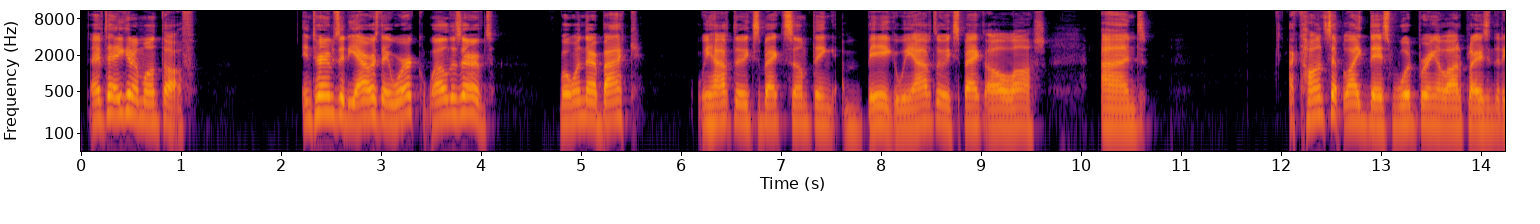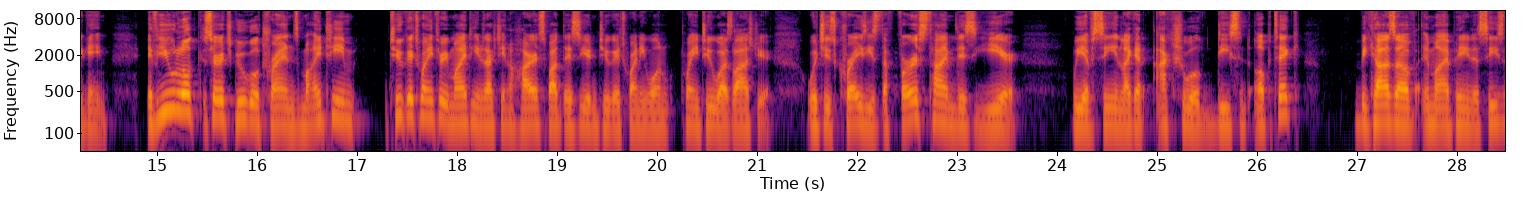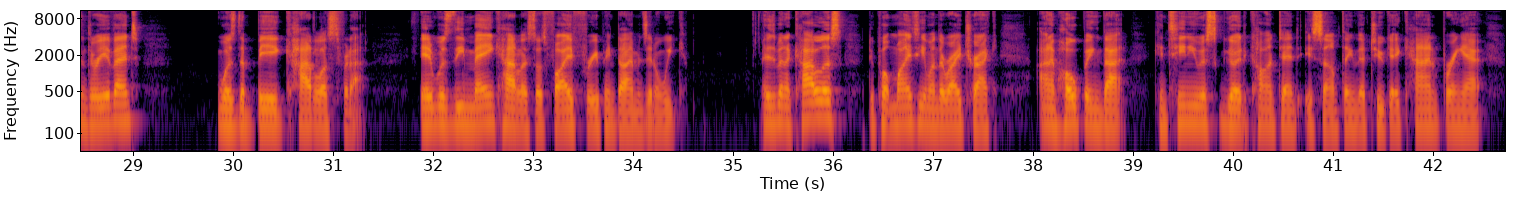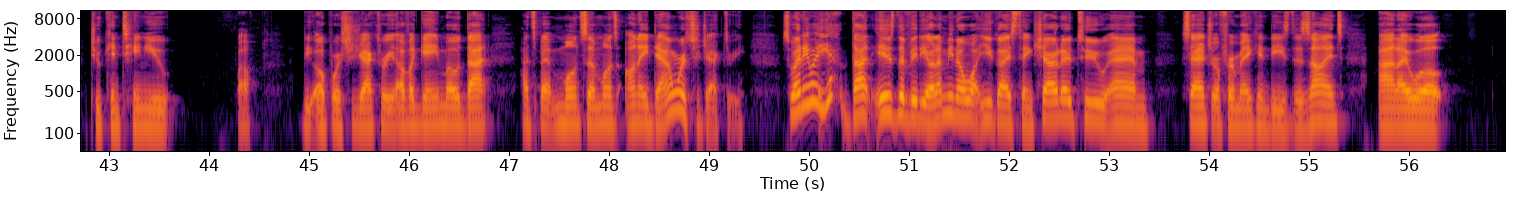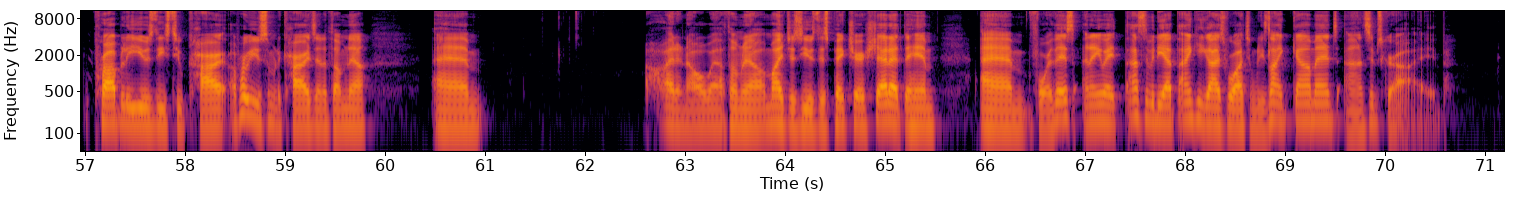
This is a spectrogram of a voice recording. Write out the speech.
They've taken a month off. In terms of the hours they work, well deserved. But when they're back, we have to expect something big. We have to expect a lot. And a concept like this would bring a lot of players into the game. If you look, search Google Trends, my team, 2K23, my team is actually in a higher spot this year than 2K21, 22 was last year, which is crazy. It's the first time this year we have seen like an actual decent uptick because of, in my opinion, the season three event was the big catalyst for that. It was the main catalyst, those five free pink diamonds in a week. It has been a catalyst to put my team on the right track, and I'm hoping that continuous good content is something that 2K can bring out to continue, the upwards trajectory of a game mode that had spent months and months on a downwards trajectory. So anyway, yeah, that is the video. Let me know what you guys think. Shout out to um, Central for making these designs, and I will probably use these two cards. I'll probably use some of the cards in a thumbnail. Um, I don't know, well, thumbnail. I might just use this picture. Shout out to him um for this. And anyway, that's the video. Thank you guys for watching. Please like, comment, and subscribe.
